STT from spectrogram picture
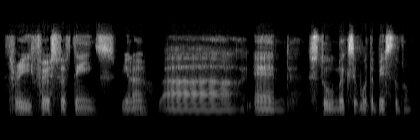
three first 15s, you know, uh, and still mix it with the best of them.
